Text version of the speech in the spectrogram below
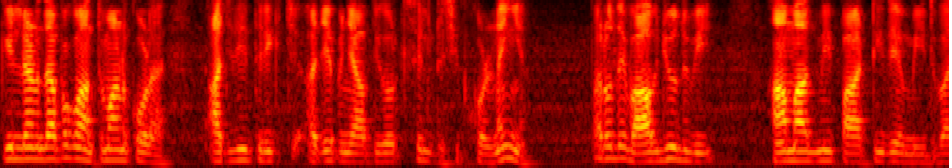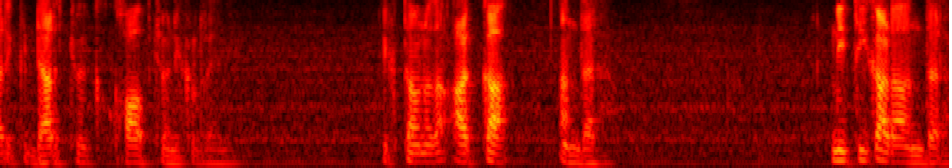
ਕਿਲਣ ਦਾ ਭਗਵੰਤ ਮਾਨ ਕੋਲ ਹੈ। ਅੱਜ ਦੀ ਤਰੀਕ 'ਚ ਅਜੇ ਪੰਜਾਬ ਦੀ ਹੋਰ ਕਿਸੇ ਲੀਡਰਸ਼ਿਪ ਕੋਲ ਨਹੀਂ ਆ ਪਰ ਉਹਦੇ ਬਾਵਜੂਦ ਵੀ ਆਮ ਆਦਮੀ ਪਾਰਟੀ ਦੇ ਉਮੀਦਵਾਰ ਇੱਕ ਡਰ ਚੋਂ, ਇੱਕ ਖੌਫ ਚੋਂ ਨਿਕਲ ਰਹੇ ਨੇ। ਇੱਕ ਤਾਂ ਉਹਨਾਂ ਦਾ ਆਕਾ ਅੰਦਰ ਆ, ਨੀਤੀ ਘਾੜਾ ਅੰਦਰ ਆ।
